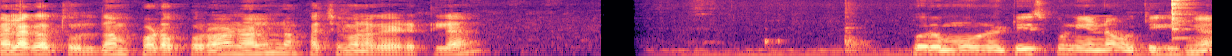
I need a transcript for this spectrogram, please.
மிளகாத்தூள் தான் போட போகிறோம் அதனால் நான் பச்சை மிளகாய் எடுக்கல. ஒரு மூணு டீஸ்பூன் எண்ணெய் ஊற்றிக்கிங்க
